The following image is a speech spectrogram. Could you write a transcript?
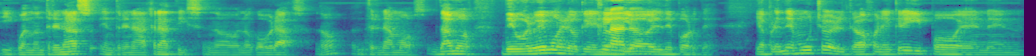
y, cuando entrenás, entrenás gratis, no, no cobrás, ¿no? Entrenamos, damos, devolvemos lo que nos dio el deporte. Y aprendes mucho el trabajo en equipo, en en,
